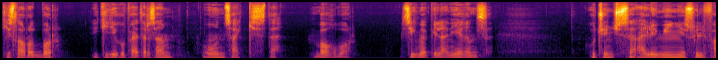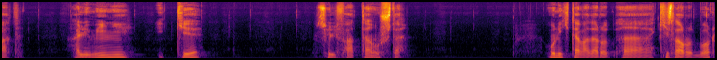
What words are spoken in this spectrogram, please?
kislorod bor. 2 ga ko'paytirsam 18 ta bog' bor. Sigma pilani yig'indisi. Uchinchisi alyuminiy sulfat. Alyuminiy 2 sulfatdan 3 ta. 12 ta vodorod, kislorod bor.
